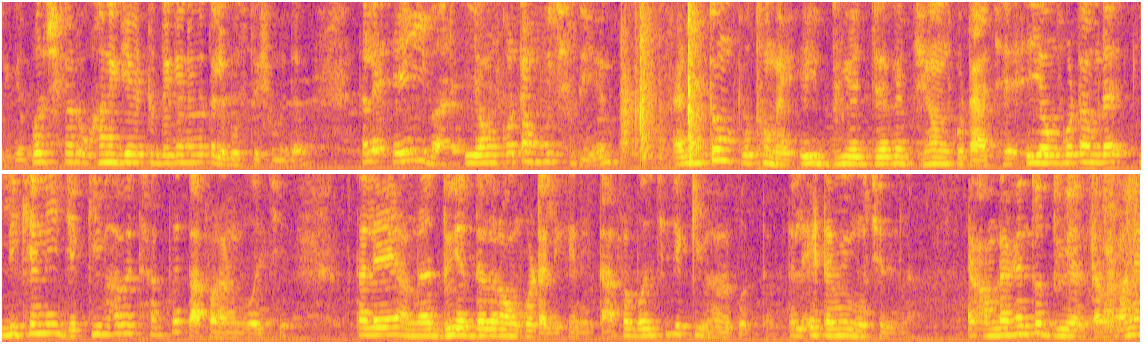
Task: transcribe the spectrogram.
দিকে পরিষ্কার, ওখানে গিয়ে একটু দেখে নেবে, তাহলে বুঝতে সুবিধা হবে। তাহলে এইবার এই অঙ্কটা মুছে দিয়ে একদম প্রথমে এই দুইয়ের জায়গায় যে অঙ্কটা আছে, এই অঙ্কটা আমরা লিখে নিই যে কীভাবে থাকবে, তারপর আমি বলছি। তাহলে আমরা দুইয়ের দাগের অঙ্কটা লিখে নিই, তারপর বলছি যে কীভাবে করতে হবে। তাহলে এটা আমি মুছে দিলাম। আমরা কিন্তু দুইয়ের দাগ মানে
